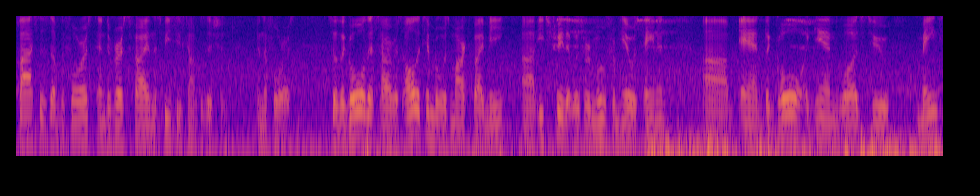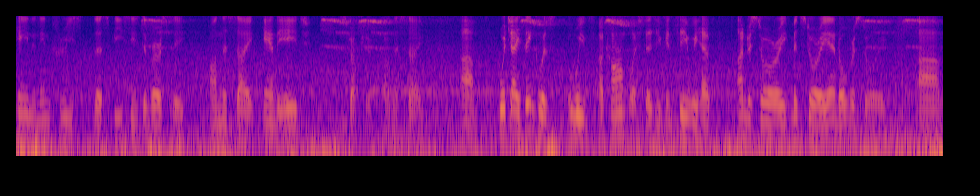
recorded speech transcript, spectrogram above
classes of the forest and diversifying the species composition in the forest. So the goal of this harvest, all the timber was marked by me. Uh, each tree that was removed from here was painted. Um, and the goal again was to maintain and increase the species diversity on this site and the age structure on this site. Um, which I think was we've accomplished. As you can see, we have understory, midstory, and overstory. Um,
